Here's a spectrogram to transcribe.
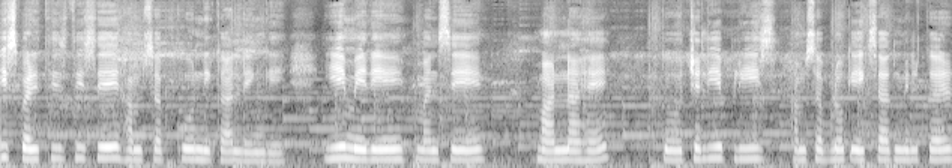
इस परिस्थिति से हम सबको निकाल लेंगे। ये मेरे मन से मानना है। तो चलिए प्लीज़ हम सब लोग एक साथ मिलकर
